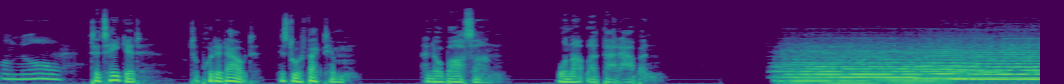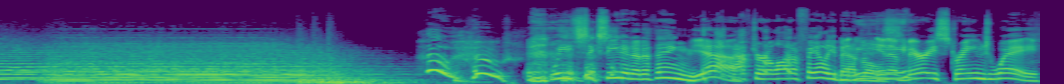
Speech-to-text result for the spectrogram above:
Oh no. To take it, to put it out, is to affect him. And Obasan will not let that happen. We succeeded at a thing. Yeah. After a lot of fairly bad rolls. in a very strange way.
